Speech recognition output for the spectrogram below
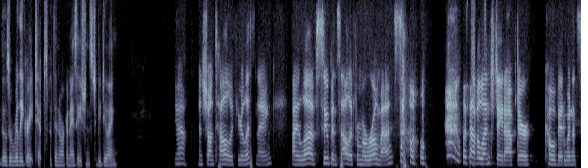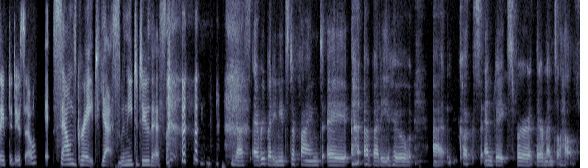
those are really great tips within organizations to be doing yeah and chantel if you're listening I love soup and salad from Aroma. So let's have a lunch date after COVID when it's safe to do so. It sounds great. Yes, we need to do this. yes, everybody needs to find a, a buddy who uh, cooks and bakes for their mental health.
